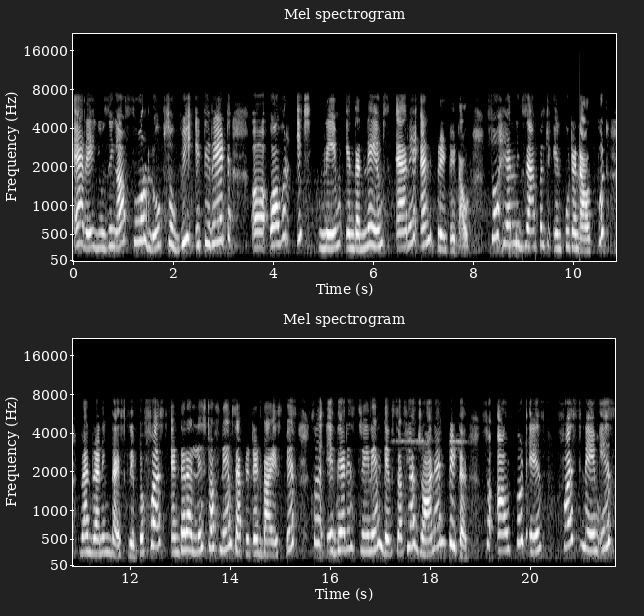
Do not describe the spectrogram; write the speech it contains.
array using a for loop. So we iterate uh, over each name in the names array and print it out. So here an example to input and output when running the script. So first enter a list of names separated by space. So eh, there is three names Dev, Safia, John and Peter. So output is first name is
